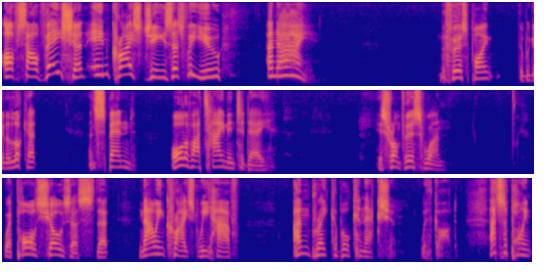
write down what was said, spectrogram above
of salvation in Christ Jesus for you and I. The first point that we're going to look at and spend all of our time in today is from verse 1, where Paul shows us that now in Christ we have unbreakable connection with God. That's the point,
